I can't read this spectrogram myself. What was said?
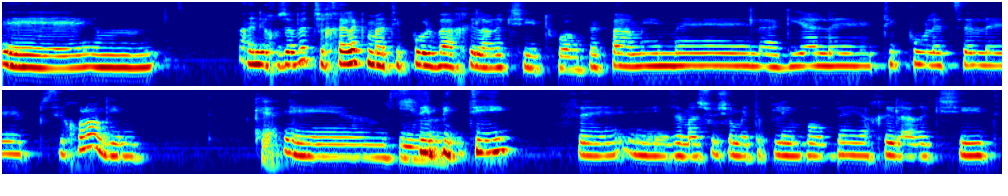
אמ, אני חושבת שחלק מהטיפול באכילה רגשית הוא הרבה פעמים אה, להגיע לטיפול אצל אה, פסיכולוגים. כן. אמ, CBT זה, אה, זה משהו שמטפלים בו באכילה רגשית.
